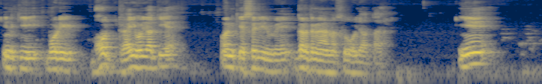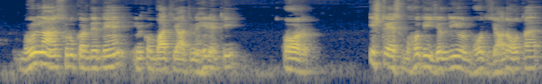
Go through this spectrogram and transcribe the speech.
इनकी बॉडी बहुत ड्राई हो जाती है और इनके शरीर में दर्द रहना शुरू हो जाता है। ये भूलना शुरू कर देते हैं, इनको बात याद नहीं रहती और स्ट्रेस बहुत ही जल्दी और बहुत ज़्यादा होता है।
